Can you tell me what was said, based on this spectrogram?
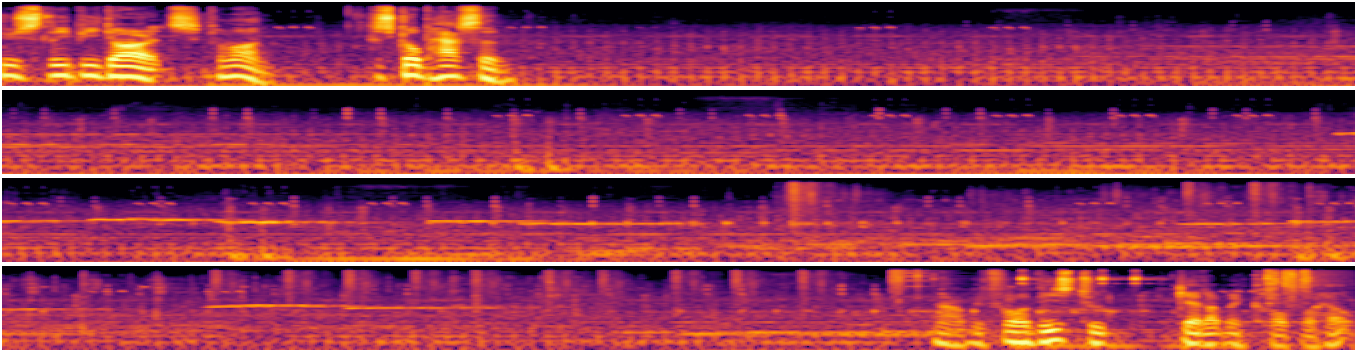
Two sleepy guards. Come on. Just go past them. Now, before these two get up and call for help.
